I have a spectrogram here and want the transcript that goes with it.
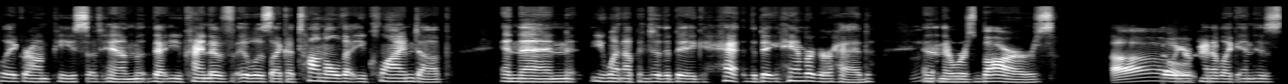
playground piece of him that you kind of, it was like a tunnel that you climbed up and then you went up into the big head, the big hamburger head. And then there was mm. bars. oh So you're kind of like in his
